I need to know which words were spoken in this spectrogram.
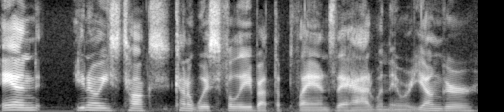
and, you know, he talks kind of wistfully about the plans they had when they were younger.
